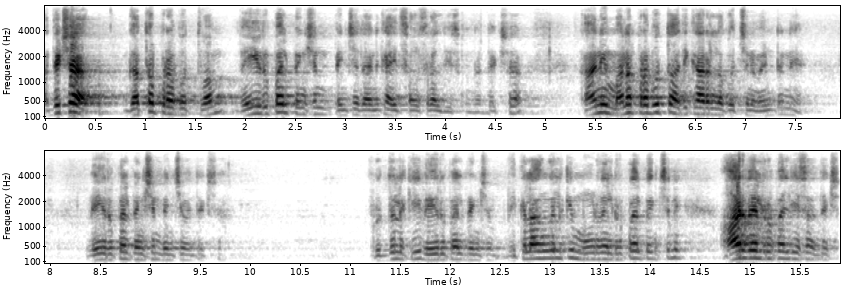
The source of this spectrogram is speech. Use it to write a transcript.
అధ్యక్ష గత ప్రభుత్వం వెయ్యి రూపాయలు పెన్షన్ పెంచేదానికి ఐదు సంవత్సరాలు తీసుకుంది అధ్యక్ష. కానీ మన ప్రభుత్వ అధికారంలోకి వచ్చిన వెంటనే వెయ్యి రూపాయలు పెన్షన్ పెంచాం అధ్యక్ష. వృద్ధులకి వెయ్యి రూపాయలు పెన్షన్ వికలాంగులకి మూడు వేల రూపాయలు పెన్షన్ ఆరు వేల రూపాయలు చేశాం అధ్యక్ష.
